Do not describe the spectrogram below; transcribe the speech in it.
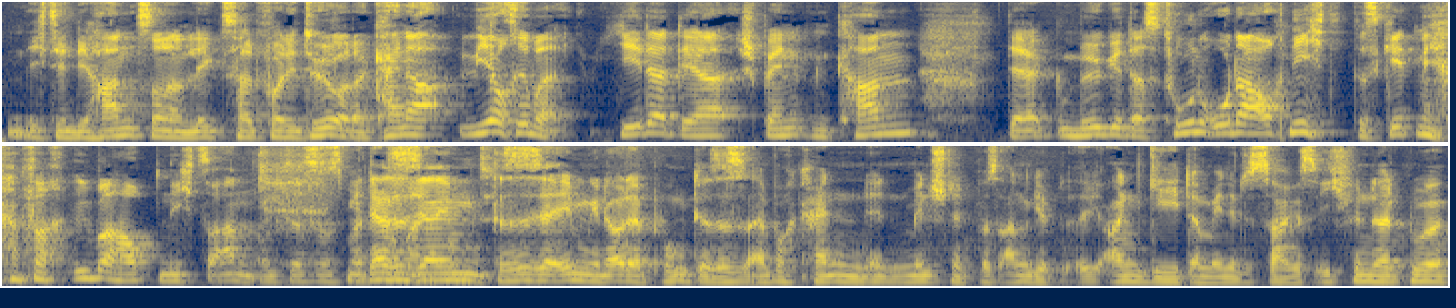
nicht in die Hand, sondern legt es halt vor die Tür oder keiner, wie auch immer. Jeder, der spenden kann, der möge das tun oder auch nicht. Das geht mir einfach überhaupt nichts an. Und das ist mein Das ist, ja eben, das ist ja eben genau der Punkt, dass es einfach keinen Menschen etwas angeht, angeht am Ende des Tages. Ich finde halt nur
